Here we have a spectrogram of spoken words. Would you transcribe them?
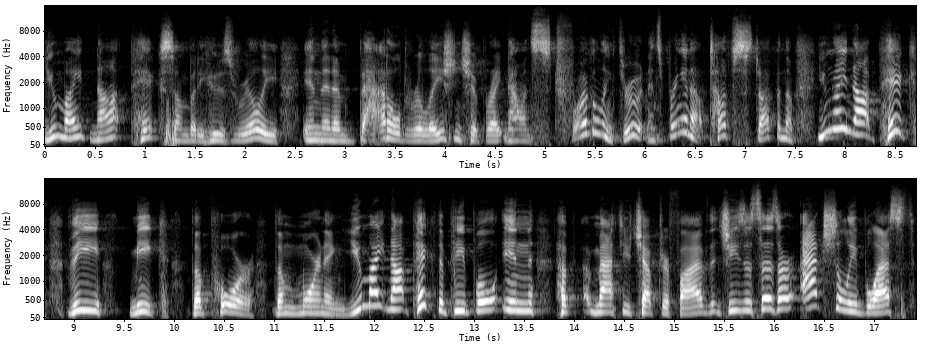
You might not pick somebody who's really in an embattled relationship right now and struggling through it and it's bringing out tough stuff in them. You might not pick the meek, the poor, the mourning. You might not pick the people in Matthew chapter 5 that Jesus says are actually blessed,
